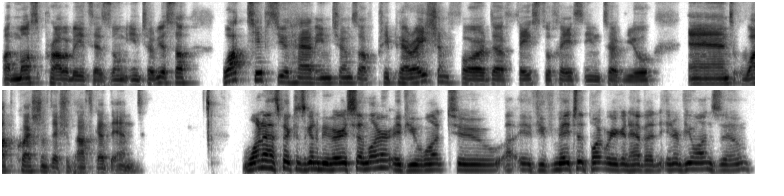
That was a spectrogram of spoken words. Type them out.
but most probably it's a Zoom interview. So what tips you have in terms of preparation for the face-to-face -face interview and what questions they should ask at the end? One aspect is going to be very similar. If you want to, uh, if you've made to the point where you're going to have an interview on Zoom,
